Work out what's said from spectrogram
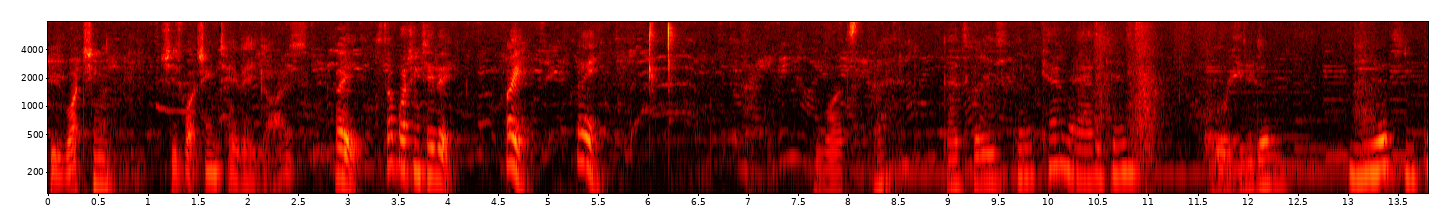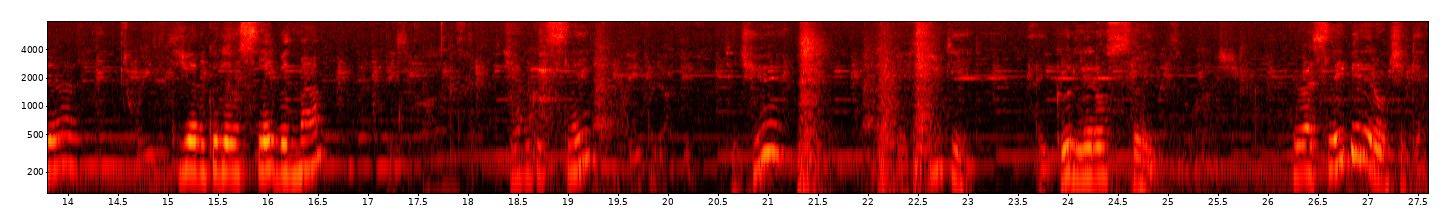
She's watching. She's watching TV, guys. Hey, stop watching TV. Hey, hey. What's that? Dad's got his little camera out again. Yes, he does. Yes, he does. Did you have a good little sleep with Mum? Did you have a good sleep? Did you? Yes, you did. A good little sleep. You're a sleepy little chicken.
